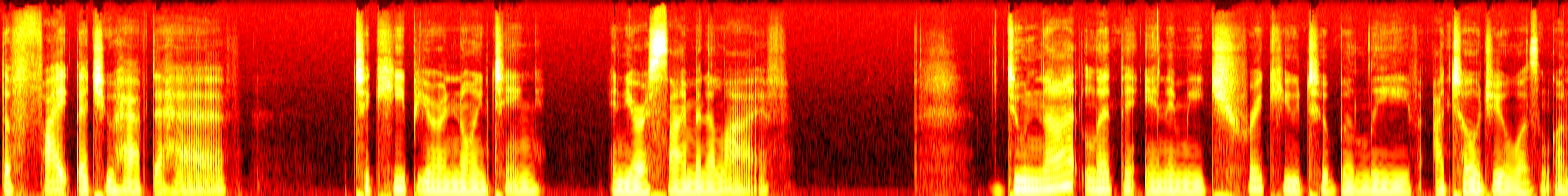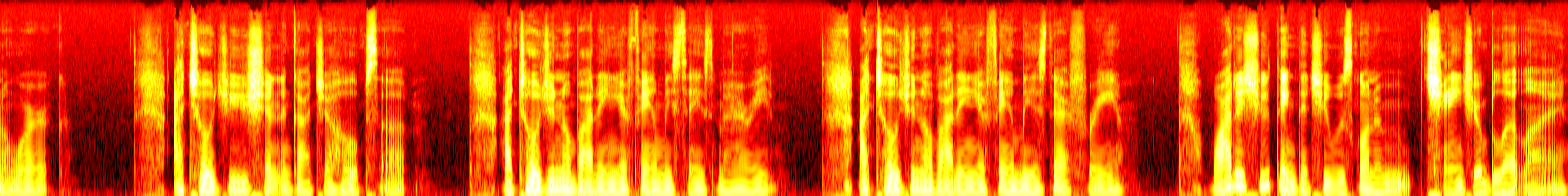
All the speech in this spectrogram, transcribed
the fight that you have to have to keep your anointing and your assignment alive. Do not let the enemy trick you to believe, I told you it wasn't going to work. I told you you shouldn't have got your hopes up. I told you nobody in your family stays married. I told you nobody in your family is that free. Why did you think that you was going to change your bloodline?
